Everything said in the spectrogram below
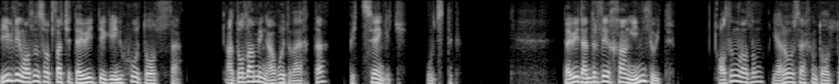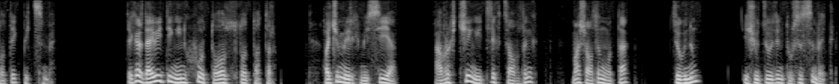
Библийн олон судлаачид Давидыг энэхүү дууллаа Адуламын агууд байхдаа бичсэн гэж үздэг. Давид амьдралынхаа энэ л үед олон олон яруу сайхан дуулуудыг бичсэн байна. Тэгэхээр Давидын энэхүү дуулууд дотор хожим ирэх Месиа, аврагчийн идэлх зовлонг маш олон удаа зөгнөн иш үзүүлэн дүрсэлсэн байдаг.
